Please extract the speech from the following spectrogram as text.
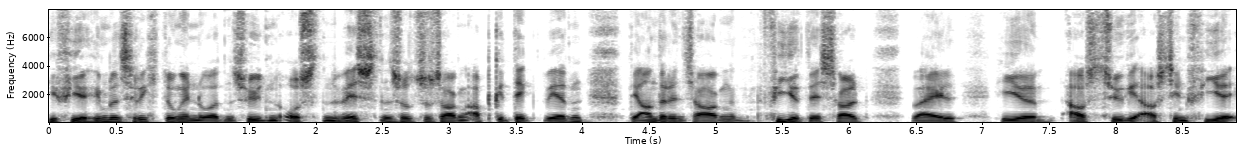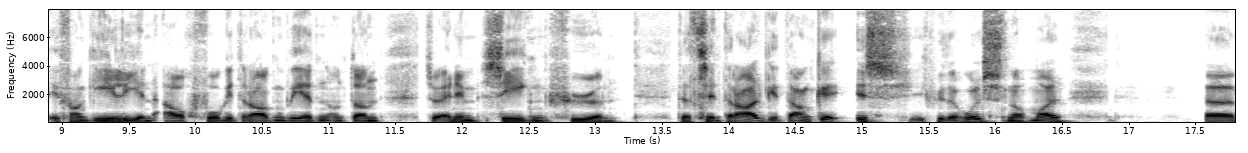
die vier Himmelsrichtungen Norden, Süden, Osten, Westen sozusagen abgedeckt werden. Die anderen sagen vier deshalb, weil hier Auszüge aus den vier Evangelien auch vorgetragen werden und dann zu einem Segen führen. Der Zentralgedanke ist, ich wiederhole es nochmal, äh,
